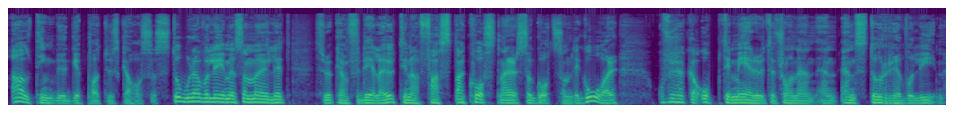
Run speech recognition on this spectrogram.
Allting bygger på att du ska ha så stora volymer som möjligt så du kan fördela ut dina fasta kostnader så gott som det går och försöka optimera utifrån en, en, en, större volym.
